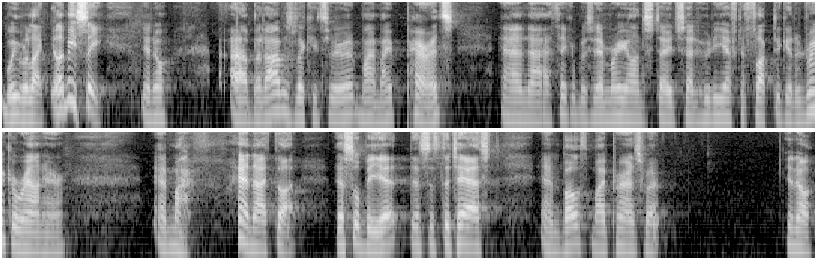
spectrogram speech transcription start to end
we were like, let me see, you know. Uh, but I was looking through it. My my parents, and I think it was Emory on stage said, "Who do you have to fuck to get a drink around here?" And my and I thought, this will be it. This is the test. And both my parents went, you know,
